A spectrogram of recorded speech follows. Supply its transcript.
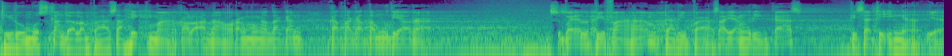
dirumuskan dalam bahasa hikmah. Kalau ada orang mengatakan kata-kata mutiara supaya lebih paham dari bahasa yang ringkas bisa diingat ya.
